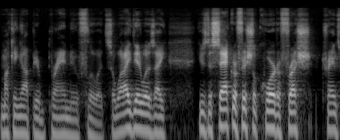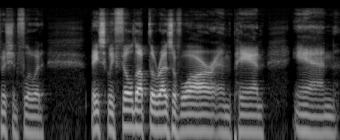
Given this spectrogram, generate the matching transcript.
mucking up your brand new fluid. So what I did was I used a sacrificial quart of fresh transmission fluid, basically filled up the reservoir and the pan, and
